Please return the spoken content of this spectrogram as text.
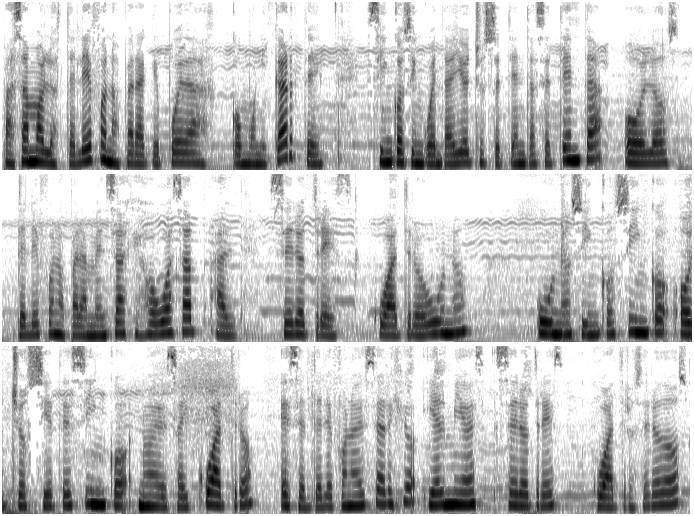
Pasamos los teléfonos para que puedas comunicarte. 558 7070 o los teléfonos para mensajes o WhatsApp al 0341 155-875-964 es el teléfono de Sergio y el mío es 03402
